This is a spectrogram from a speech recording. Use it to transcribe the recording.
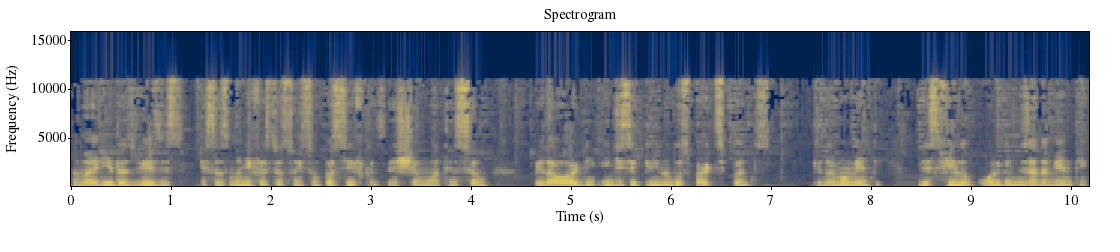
Na maioria das vezes, essas manifestações são pacíficas e chamam a atenção pela ordem e disciplina dos participantes, que normalmente desfilam organizadamente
